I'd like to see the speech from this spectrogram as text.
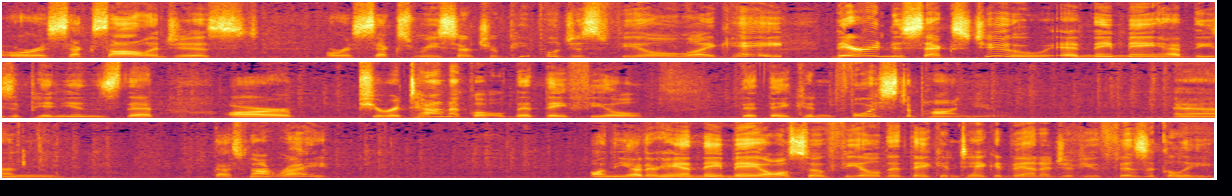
or a sexologist or a sex researcher, people just feel like, hey, they're into sex too. And they may have these opinions that are puritanical, that they feel that they can foist upon you. And that's not right. On the other hand, they may also feel that they can take advantage of you physically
